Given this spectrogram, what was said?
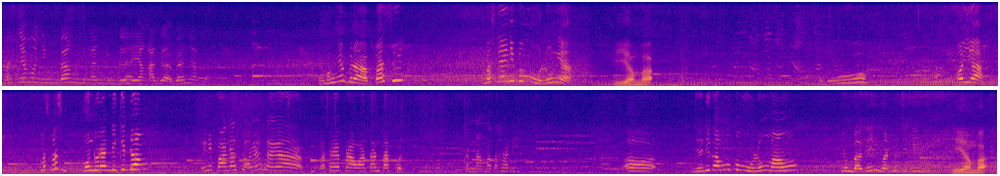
Masnya mau nyumbang dengan jumlah yang agak banyak mbak. Emangnya berapa sih? Masnya ini pemulung ya? Iya mbak. Aduh. Oh iya, mas mas munduran dikit dong. Ini panas soalnya saya buka saya perawatan takut kena matahari. Eh, jadi kamu pemulung mau nyumbangin buat masjid ini? Iya mbak.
